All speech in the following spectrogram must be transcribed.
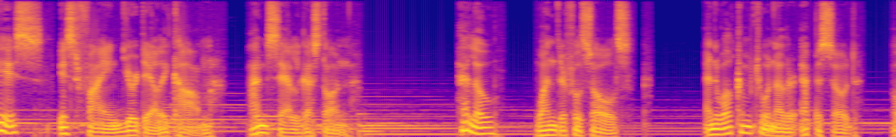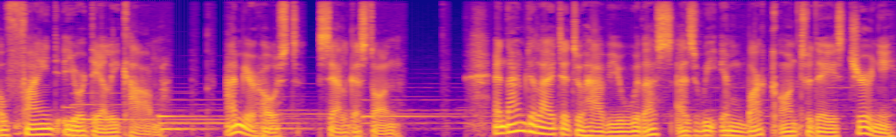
This is Find Your Daily Calm. I'm Sel Gaston. Hello, wonderful souls, and welcome to another episode of Find Your Daily Calm. I'm your host, Sel Gaston, and I'm delighted to have you with us as we embark on today's journey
